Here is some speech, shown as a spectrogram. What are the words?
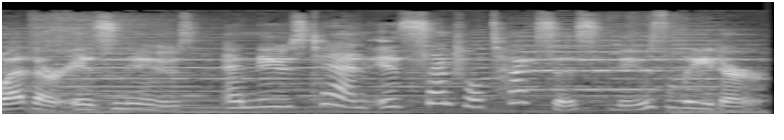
weather is news, and News 10 is Central Texas news leader.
